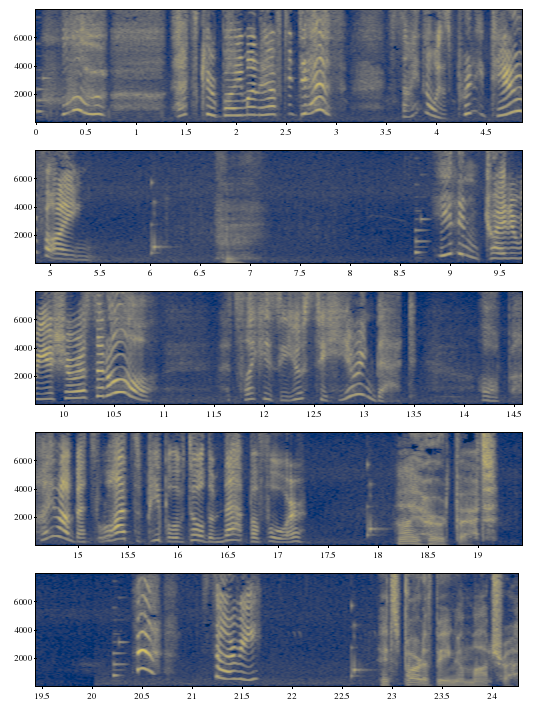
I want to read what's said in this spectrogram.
that scared Paimon half to death. Cyno is pretty terrifying. Hmm. He didn't try to reassure us at all. It's like he's used to hearing that. Oh, Paimon bets lots of people have told him that before. I heard that. Sorry. It's part of being a Matra.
